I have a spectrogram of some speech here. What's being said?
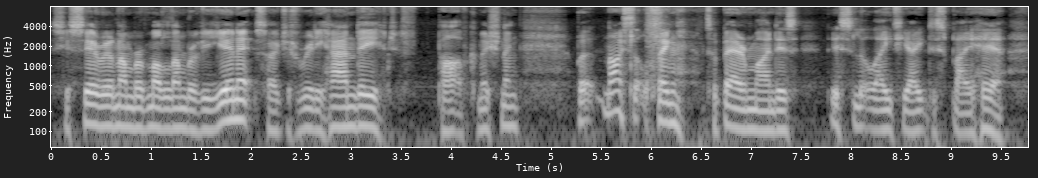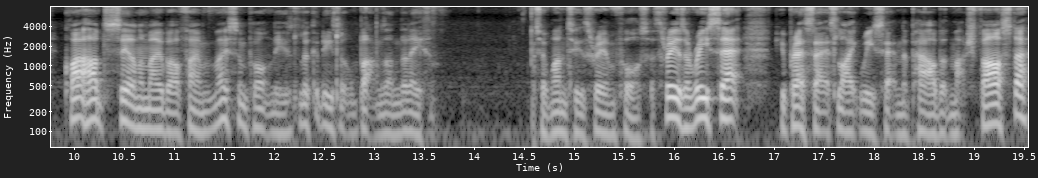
It's your serial number, of model number of your unit, so just really handy, just part of commissioning. But nice little thing to bear in mind is this little 88 display here. Quite hard to see on a mobile phone, but most importantly is look at these little buttons underneath. So one, two, three, and four. So three is a reset. If you press that, it's like resetting the power, but much faster.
